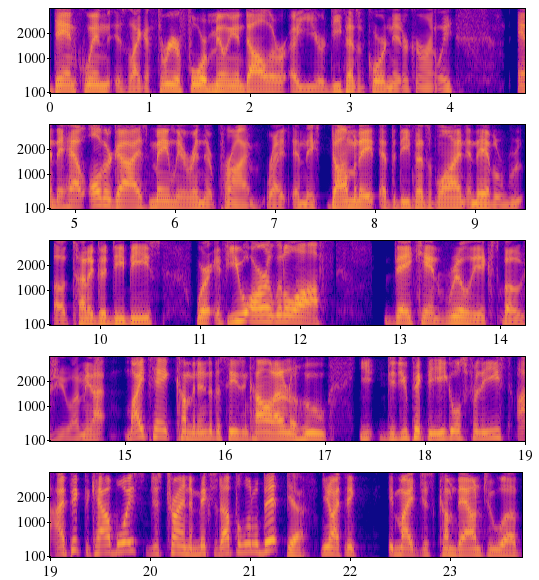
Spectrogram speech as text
Dan Quinn is like a three or four million dollar a year defensive coordinator currently and they have all their guys mainly are in their prime, right? And they dominate at the defensive line, and they have a, a ton of good DBs. Where if you are a little off, they can really expose you. I mean, I, my take coming into the season, Colin, I don't know who you, did you pick the Eagles for the East? I, I, picked the Cowboys, just trying to mix it up a little bit. Yeah. You know, I think it might just come down to a,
